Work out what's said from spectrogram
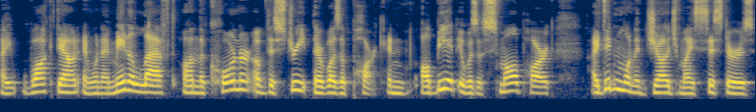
I walked down, and when I made a left on the corner of the street, there was a park. And albeit it was a small park, I didn't want to judge my sister's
